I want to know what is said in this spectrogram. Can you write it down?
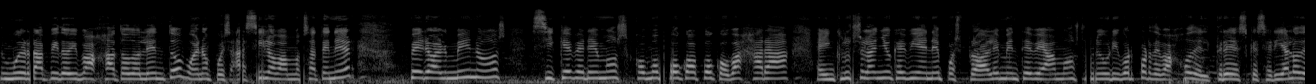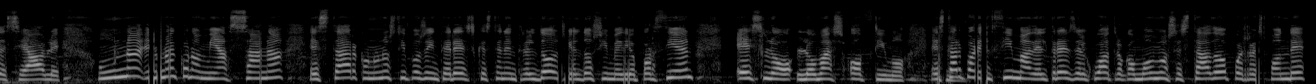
muy rápido y baja todo lento, bueno, pues así lo vamos a tener, pero al menos sí que veremos cómo poco a poco bajará e incluso el año que viene pues probablemente veamos un Euribor por debajo del 3, que sería lo deseable. En una economía sana, estar con unos tipos de interés que estén entre el 2 y el 2,5% es lo, lo más óptimo. Estar por encima del 3, del 4, como hemos estado, pues responde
